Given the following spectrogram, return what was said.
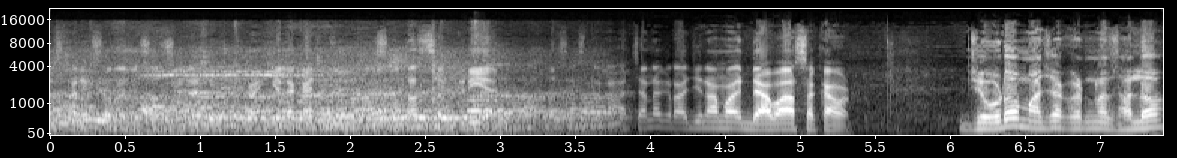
स्थानिक स्वराज्य संस्थेच्या गेल्या काही दिवसांपासून स्वतः सक्रिय आहे असं असताना अचानक राजीनामा द्यावा असं का वाटतं? जेवढं माझ्याकडनं झालं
